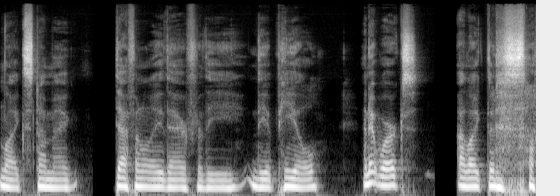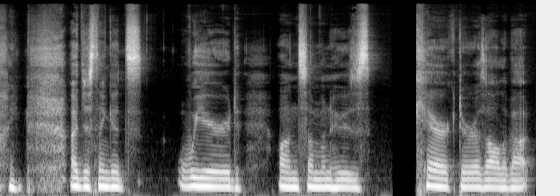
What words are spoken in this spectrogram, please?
like stomach, definitely there for the the appeal, and it works. I like the design. I just think it's weird on someone whose character is all about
